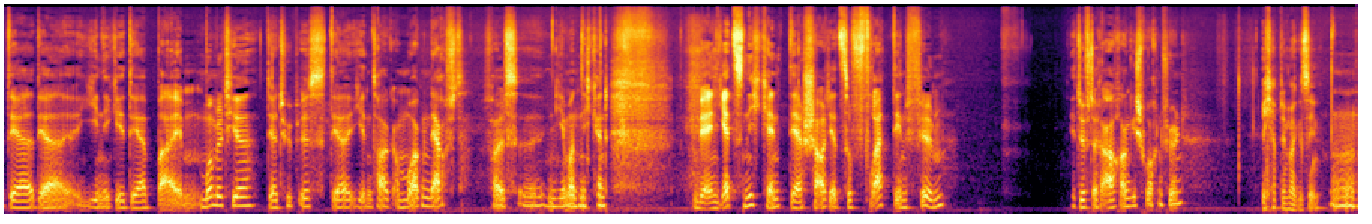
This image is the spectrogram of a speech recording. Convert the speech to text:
Der, derjenige, der beim Murmeltier der Typ ist, der jeden Tag am Morgen nervt, falls äh, ihn jemand nicht kennt. Und wer ihn jetzt nicht kennt, der schaut jetzt sofort den Film. Ihr dürft euch auch angesprochen fühlen. Ich habe den mal gesehen. Hm,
